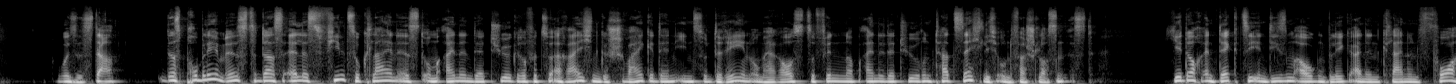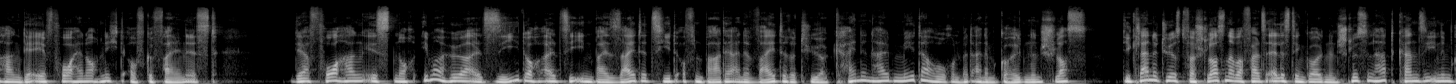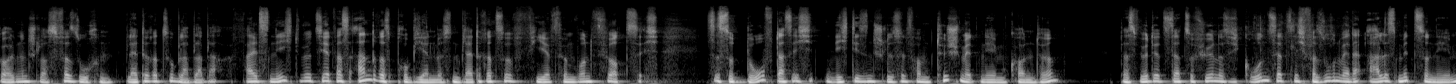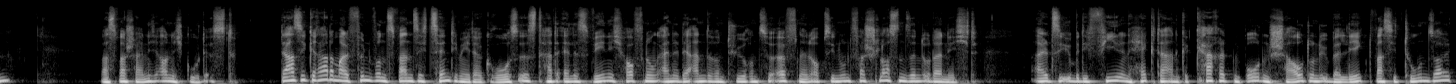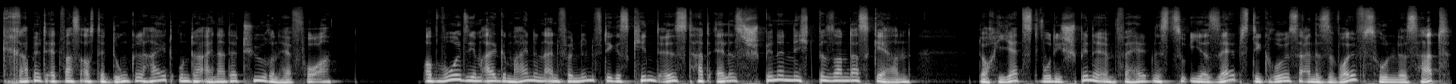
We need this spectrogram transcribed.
Wo ist es da? Das Problem ist, dass Alice viel zu klein ist, um einen der Türgriffe zu erreichen, geschweige denn ihn zu drehen, um herauszufinden, ob eine der Türen tatsächlich unverschlossen ist. Jedoch entdeckt sie in diesem Augenblick einen kleinen Vorhang, der ihr vorher noch nicht aufgefallen ist. Der Vorhang ist noch immer höher als sie, doch als sie ihn beiseite zieht, offenbart er eine weitere Tür, keinen halben Meter hoch und mit einem goldenen Schloss. Die kleine Tür ist verschlossen, aber falls Alice den goldenen Schlüssel hat, kann sie ihn im goldenen Schloss versuchen. Blättere zu bla bla bla. Falls nicht, wird sie etwas anderes probieren müssen. Blättere zu 445. Es ist so doof, dass ich nicht diesen Schlüssel vom Tisch mitnehmen konnte. Das wird jetzt dazu führen, dass ich grundsätzlich versuchen werde, alles mitzunehmen, was wahrscheinlich auch nicht gut ist. Da sie gerade mal 25 cm groß ist, hat Alice wenig Hoffnung, eine der anderen Türen zu öffnen, ob sie nun verschlossen sind oder nicht. Als sie über die vielen Hektar an gekachelten Boden schaut und überlegt, was sie tun soll, krabbelt etwas aus der Dunkelheit unter einer der Türen hervor. Obwohl sie im Allgemeinen ein vernünftiges Kind ist, hat Alice Spinnen nicht besonders gern. Doch jetzt, wo die Spinne im Verhältnis zu ihr selbst die Größe eines Wolfshundes hat,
